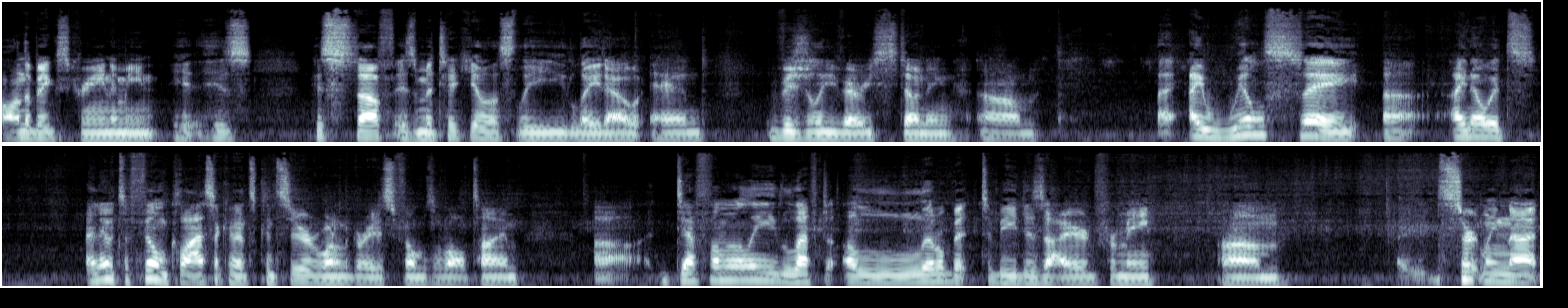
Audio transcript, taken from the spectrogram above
on the big screen. I mean, his his stuff is meticulously laid out and visually very stunning. Um, I, I, will say, uh, I know it's I know it's a film classic and it's considered one of the greatest films of all time. Uh, definitely left a little bit to be desired for me. Um, certainly not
